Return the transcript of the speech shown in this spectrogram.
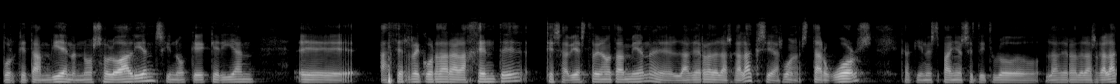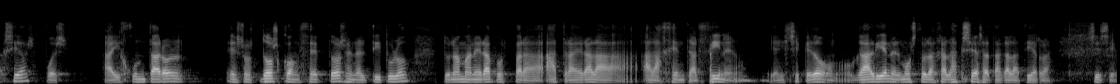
porque también no solo Alien, sino que querían eh, hacer recordar a la gente que se había estrenado también eh, La Guerra de las Galaxias, bueno, Star Wars, que aquí en España se tituló La Guerra de las Galaxias, pues ahí juntaron esos dos conceptos en el título de una manera pues para atraer a la, a la gente al cine, ¿no? Y ahí se quedó, Galien, el monstruo de las galaxias, ataca la Tierra. Sí, sí.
